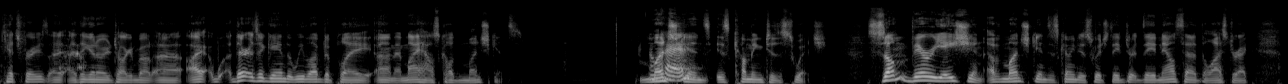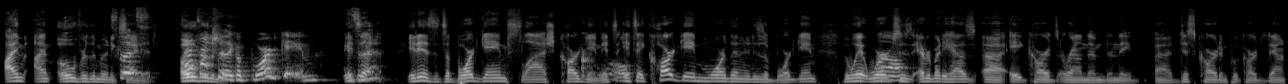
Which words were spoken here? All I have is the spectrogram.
catchphrase. I, I think I know what you're talking about. Uh, I there is a game that we love to play um, at my house called Munchkins. Munchkins is coming to the Switch. Some variation of Munchkins is coming to the Switch. They they announced that at the last direct. I'm I'm over the moon So it's- excited. That's over the actually like a board game. it's a it? it is it's a board game slash card game. It's it's a card game more than it is a board game. The way it works Oh. is everybody has uh, eight cards around them. Then they uh, discard and put cards down.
